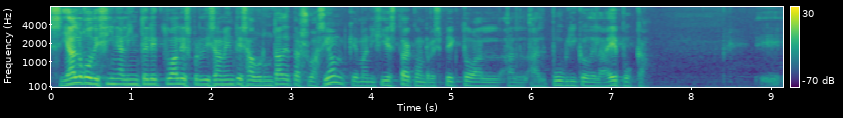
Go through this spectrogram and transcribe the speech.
Si algo define al intelectual es precisamente esa voluntad de persuasión que manifiesta con respecto al, público de la época. Eh,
